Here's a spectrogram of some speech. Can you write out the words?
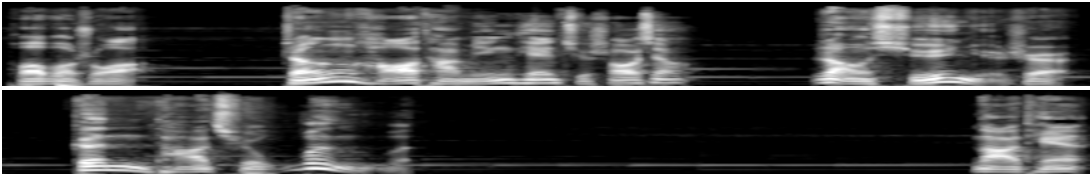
婆婆说：“正好她明天去烧香。”让徐女士跟他去问问。那天，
